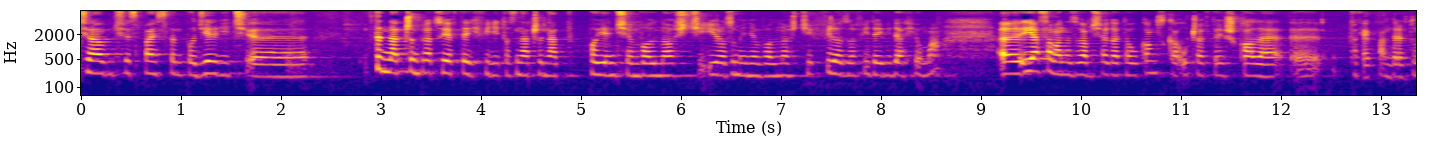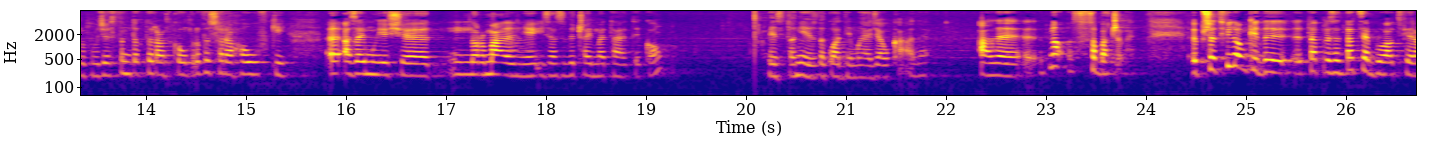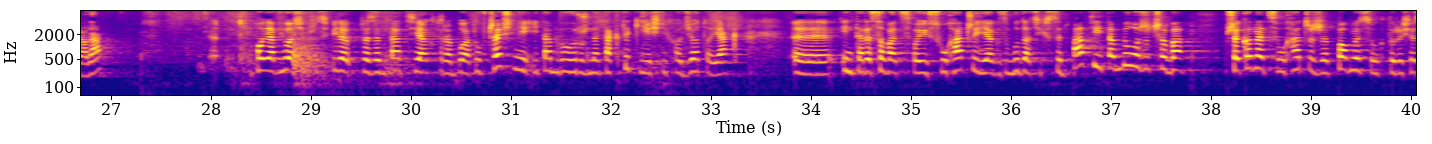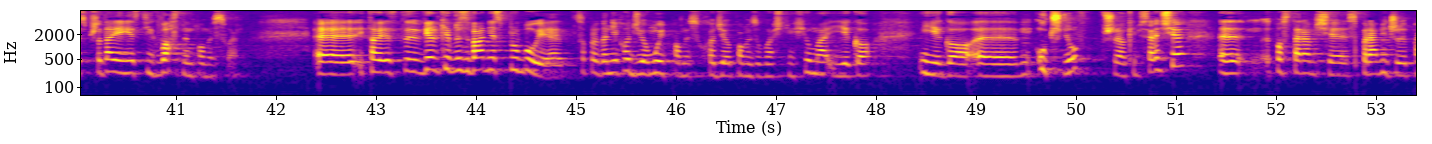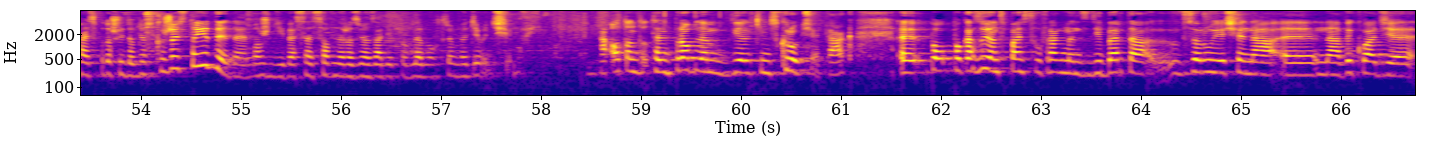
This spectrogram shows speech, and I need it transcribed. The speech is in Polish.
chciałabym się z Państwem podzielić e, tym, nad czym pracuję w tej chwili, to znaczy nad pojęciem wolności i rozumieniem wolności w filozofii Davida Hume'a. E, ja sama nazywam się Agata Łukomska, uczę w tej szkole, e, tak jak pan dyrektor powiedział, jestem doktorantką profesora Hołówki, a zajmuję się normalnie i zazwyczaj metaetyką, więc to nie jest dokładnie moja działka, ale, ale no, zobaczymy. Przed chwilą, kiedy ta prezentacja była otwierana, pojawiła się przez chwilę prezentacja, która była tu wcześniej i tam były różne taktyki, jeśli chodzi o to, jak e, interesować swoich słuchaczy i jak wzbudzać ich sympatię i tam było, że trzeba przekonać słuchaczy, że pomysł, który się sprzedaje jest ich własnym pomysłem. E, I to jest wielkie wyzwanie, spróbuję. Co prawda nie chodzi o mój pomysł, chodzi o pomysł właśnie Huma i jego, i jego uczniów w szerokim sensie. E, postaram się sprawić, żeby Państwo doszli do wniosku, że jest to jedyne możliwe, sensowne rozwiązanie problemu, o którym będziemy dzisiaj mówili. A oto ten problem w wielkim skrócie, tak? Po, pokazując Państwu fragment z Liberta, wzoruje się na, na wykładzie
